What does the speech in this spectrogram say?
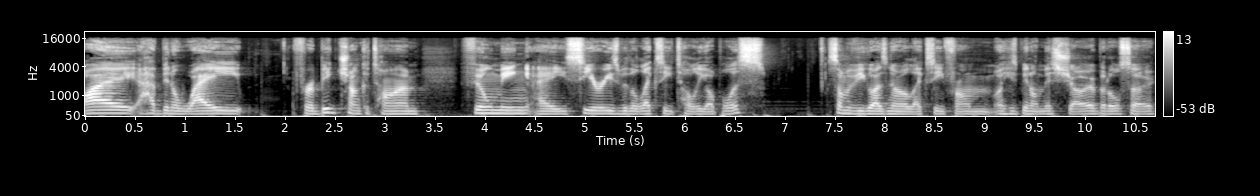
I have been away for a big chunk of time filming a series with Alexei Toliopoulos. Some of you guys know Alexei from, well, he's been on this show, but also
